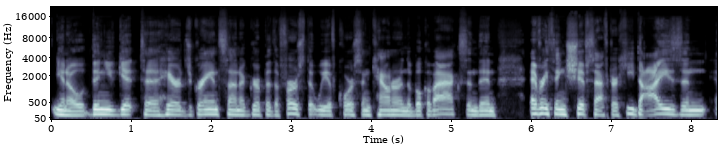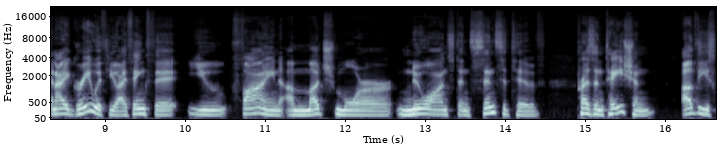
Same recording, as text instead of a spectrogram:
You know, then you get to Herod's grandson, Agrippa the First, that we of course encounter in the book of Acts, and then everything shifts after he dies. And and I agree with you. I think that you find a much more nuanced and sensitive presentation of these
